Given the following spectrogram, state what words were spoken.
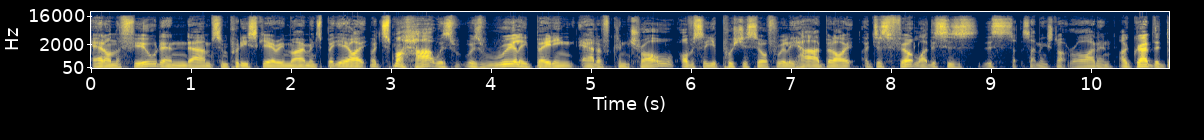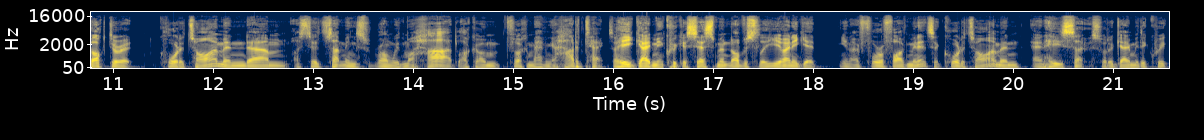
out on the field and um, some pretty scary moments. But yeah, I, just my heart was was really beating out of control. Obviously, you push yourself really hard, but I, I just felt like this is this something's not right. And I grabbed the doctor at quarter time and um, I said something's wrong with my heart like I'm feel like I'm having a heart attack so he gave me a quick assessment obviously you only get you know four or five minutes at quarter time and and he so, sort of gave me the quick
